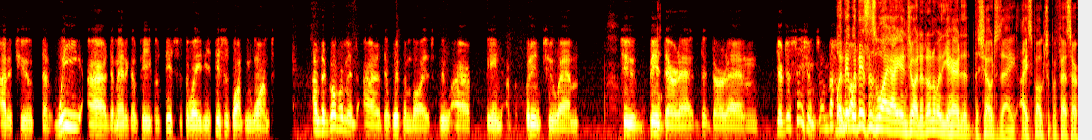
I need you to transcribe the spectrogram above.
attitude that we are the medical people. This is the way it is. This is what we want. And the government are the whipping boys who are being put into um, to bid their uh, their um, their decisions. Well, th- what- well, this is why I enjoyed it. I don't know whether you heard the, the show today. I spoke to Professor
